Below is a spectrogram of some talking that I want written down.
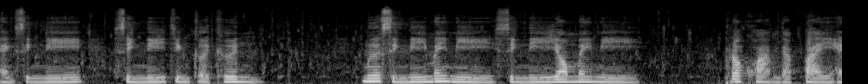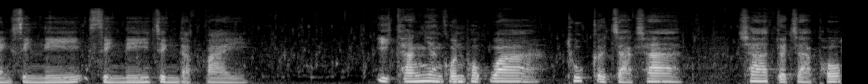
แห่งสิ่งนี้ สิ่งนี้จึงเกิดขึ้น เมื่อสิ่งนี้ไม่มี สิ่งนี้ย่อมไม่มี เพราะความดับไปแห่งสิ่งนี้ สิ่งนี้จึงดับไป อีกทั้งยังค้นพบว่า ทุกเกิดจากชาติ ชาติเกิดจากภพ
